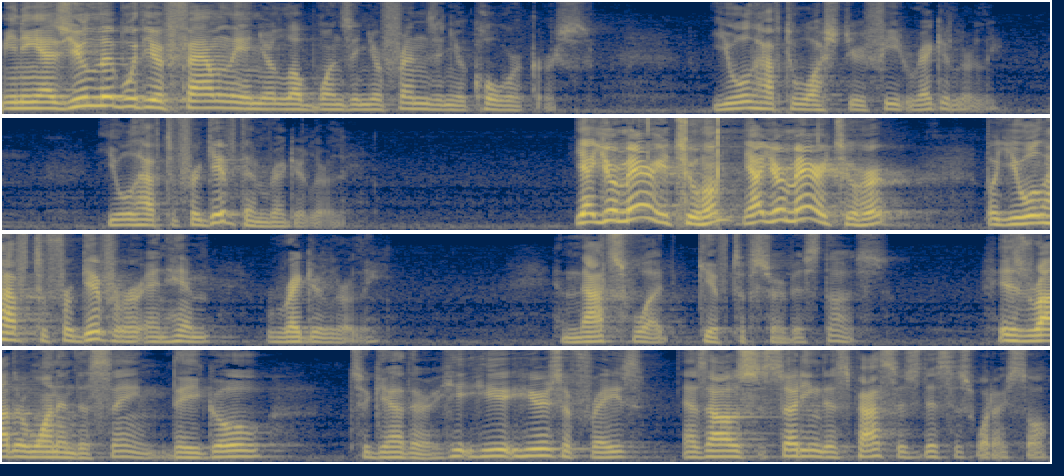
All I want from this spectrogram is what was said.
Meaning, as you live with your family and your loved ones and your friends and your coworkers, you will have to wash your feet regularly. You will have to forgive them regularly. Yeah, you're married to him. Yeah, you're married to her. But you will have to forgive her and him regularly. And that's what gift of service does. It is rather one and the same. They go together. He, he, here's a phrase. As I was studying this passage, this is what I saw.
